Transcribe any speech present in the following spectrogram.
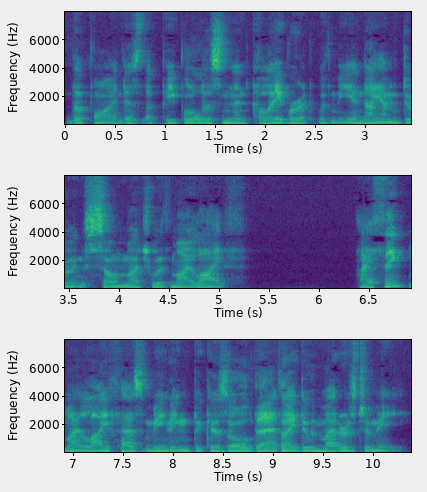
The point is that people listen and collaborate with me and I am doing so much with my life. I think my life has meaning because all that I do matters to me.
